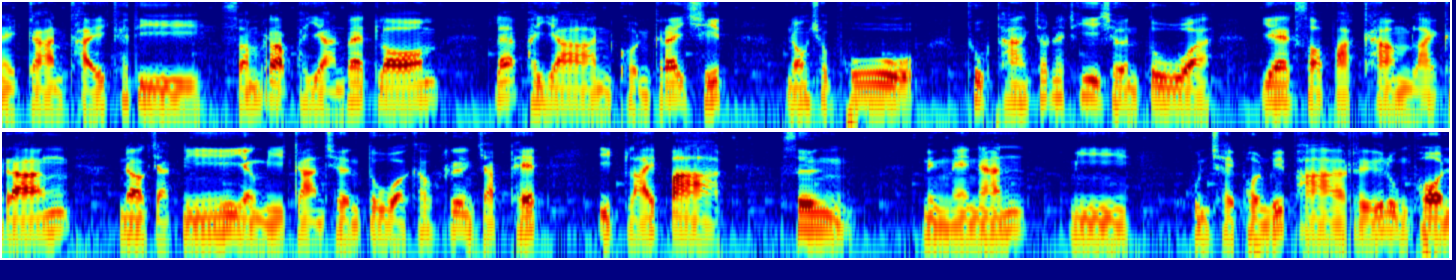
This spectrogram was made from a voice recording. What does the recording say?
ในการไขคดีสำหรับพยานแวดล้อม และพยานคนใกล้ชิด น้องชมพู่ ถูกทางเจ้าหน้าที่เชิญตัว แยกสอบปากคำหลายครั้ง นอกจากนี้ยังมีการเชิญตัวเข้าเครื่องจับเท็จอีกหลายปาก ซึ่งหนึ่งในนั้นมีคุณชัยพลวิภาหรือลุงพล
